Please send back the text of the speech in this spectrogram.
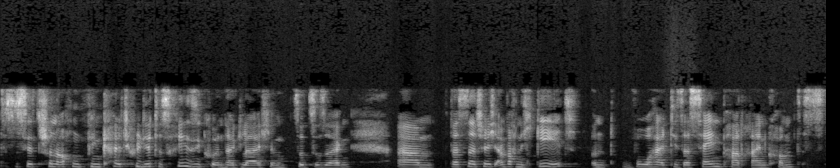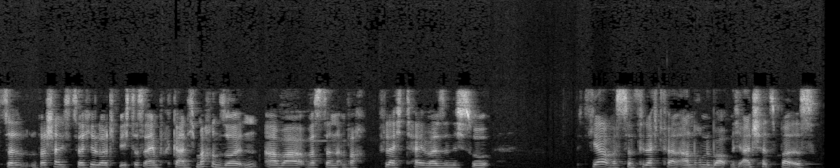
das ist jetzt schon auch irgendwie ein kalkuliertes Risiko in der Gleichung, sozusagen. Ähm, was natürlich einfach nicht geht und wo halt dieser Sane-Part reinkommt, ist da wahrscheinlich solche Leute wie ich das einfach gar nicht machen sollten, aber was dann einfach vielleicht teilweise nicht so, ja, was dann vielleicht für einen anderen überhaupt nicht einschätzbar ist.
